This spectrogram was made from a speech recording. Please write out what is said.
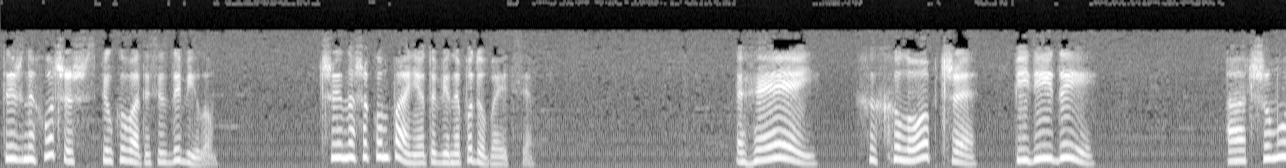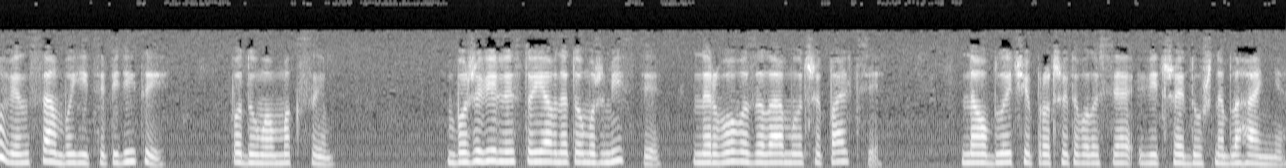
Ти ж не хочеш спілкуватися з дебілом? Чи наша компанія тобі не подобається? Гей, хлопче, підійди. А чому він сам боїться підійти? подумав Максим. Божевільний стояв на тому ж місці, нервово заламуючи пальці. На обличчі прочитувалося відчайдушне благання.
